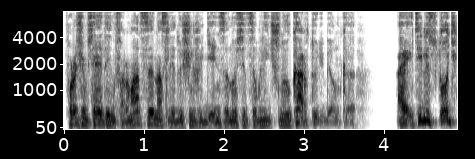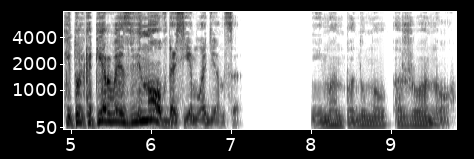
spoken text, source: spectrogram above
Впрочем, вся эта информация на следующий же день заносится в личную карту ребенка. А эти листочки — только первое звено в досье младенца. Иман подумал о Жуано.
